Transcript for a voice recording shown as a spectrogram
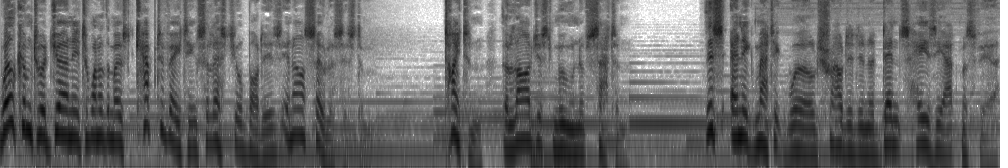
Welcome to a journey to one of the most captivating celestial bodies in our solar system. Titan, the largest moon of Saturn. This enigmatic world, shrouded in a dense, hazy atmosphere,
